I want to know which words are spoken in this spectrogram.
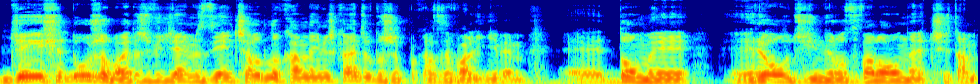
dzieje się dużo, bo ja też widziałem zdjęcia od lokalnych mieszkańców, którzy pokazywali, nie wiem, e, domy rodzin rozwalone, czy tam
